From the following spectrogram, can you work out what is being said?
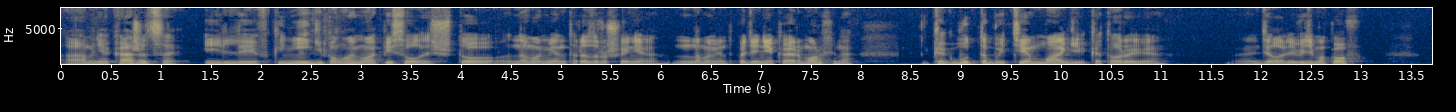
а мне кажется, или в книге, по-моему, описывалось, что на момент разрушения, на момент падения Каэр Морхена, как будто бы те маги, которые делали ведьмаков,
